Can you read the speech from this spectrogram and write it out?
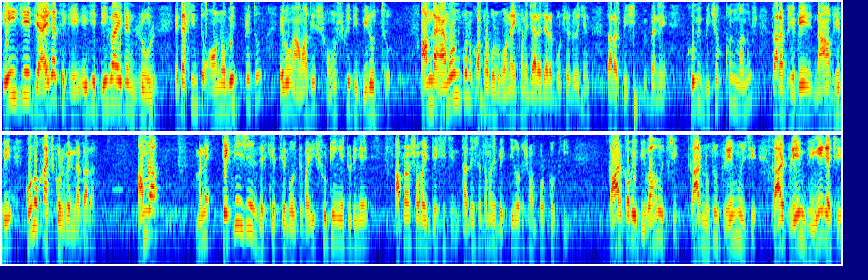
এই যে জায়গা থেকে, এই যে ডিভাইড অ্যান্ড রুল এটা কিন্তু অনভিপ্রেত এবং আমাদের সংস্কৃতি বিরুদ্ধ। আমরা এমন কোনো কথা বলব না, এখানে যারা যারা বসে রয়েছেন, তারা মানে খুবই বিচক্ষণ মানুষ, তারা ভেবে, না ভেবে কোনো কাজ করবেন না তারা। আমরা মানে টেকনিশিয়ানদের ক্ষেত্রে বলতে পারি শুটিংয়ে টুটিংয়ে আপনারা সবাই দেখেছেন, তাদের সাথে আমাদের ব্যক্তিগত সম্পর্ক কি? কার কবে বিবাহ হচ্ছে, কার নতুন প্রেম হয়েছে, কার প্রেম ভেঙে গেছে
